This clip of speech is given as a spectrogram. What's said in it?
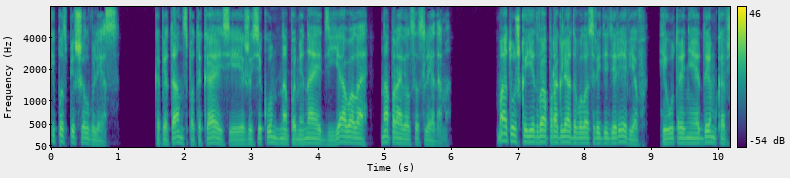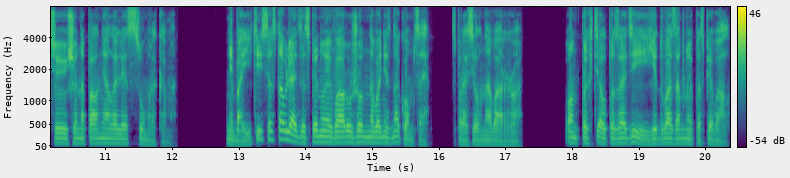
и поспешил в лес. Капитан, спотыкаясь и ежесекундно поминая дьявола, направился следом. Матушка едва проглядывала среди деревьев, и утренняя дымка все еще наполняла лес сумраком. «Не боитесь оставлять за спиной вооруженного незнакомца?» — спросил Наварро. Он пыхтел позади и едва за мной поспевал.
